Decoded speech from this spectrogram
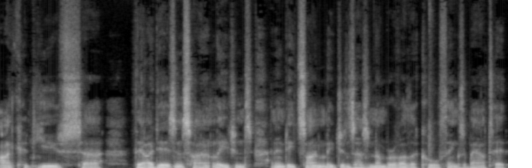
I could use uh, the ideas in Silent Legions. And indeed, Silent Legions has a number of other cool things about it.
